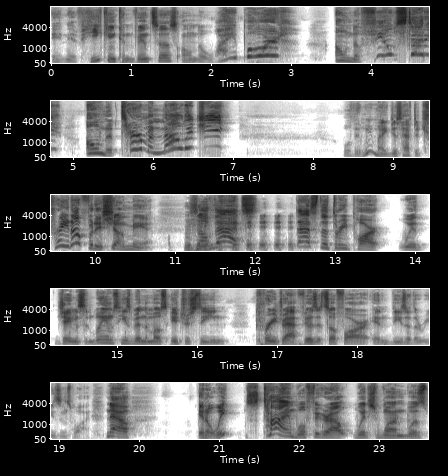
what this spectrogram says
And if he can convince us on the whiteboard, on the film study, on the terminology, well, then we might just have to trade up for this young man. So that's that's the three part with Jameson Williams. He's been the most interesting pre-draft visit so far, and these are the reasons why. Now, in a week's time, we'll figure out which one was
